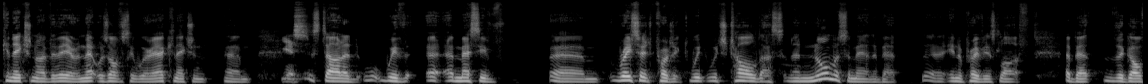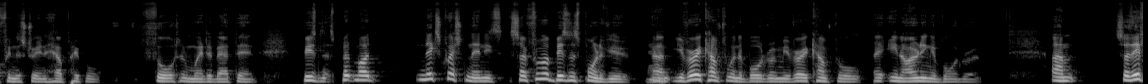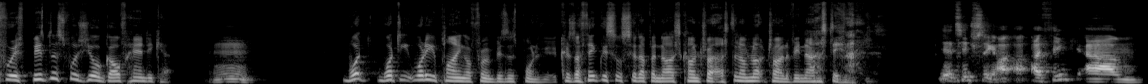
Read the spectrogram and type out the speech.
connection over there, and that was obviously where our connection um, yes started with a, a massive um, research project which, which, told us an enormous amount about uh, in a previous life about the golf industry and how people thought and went about their business. But my next question then is: so from a business point of view, mm. um, you're very comfortable in a boardroom, you're very comfortable uh, in owning a boardroom. Um, so therefore, if business was your golf handicap, mm. what what do you, what are you playing off from a business point of view? Because I think this will set up a nice contrast, and I'm not trying to be nasty. yeah, it's interesting. I, I think um,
